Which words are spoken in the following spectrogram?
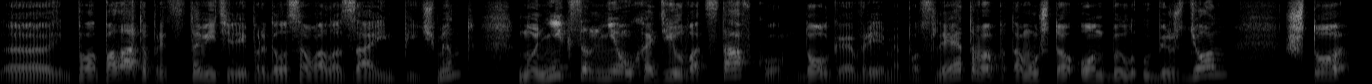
Э, палата представителей проголосовала за импичмент, но Никсон не уходил в отставку долгое время после этого, потому что он был убежден, что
